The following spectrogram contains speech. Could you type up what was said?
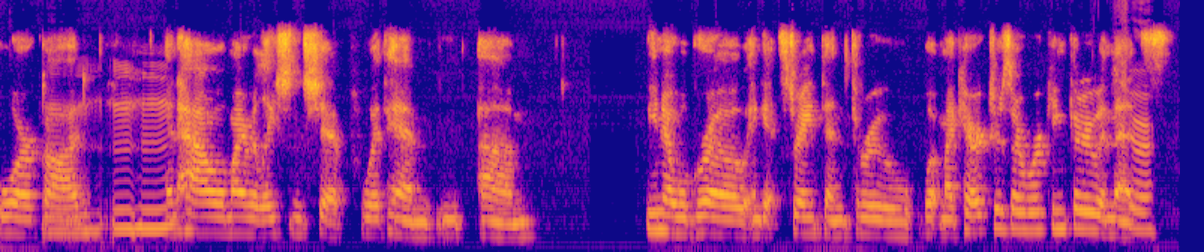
or God mm-hmm. and how my relationship with Him, um, you know, will grow and get strengthened through what my characters are working through. And that's, sure.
